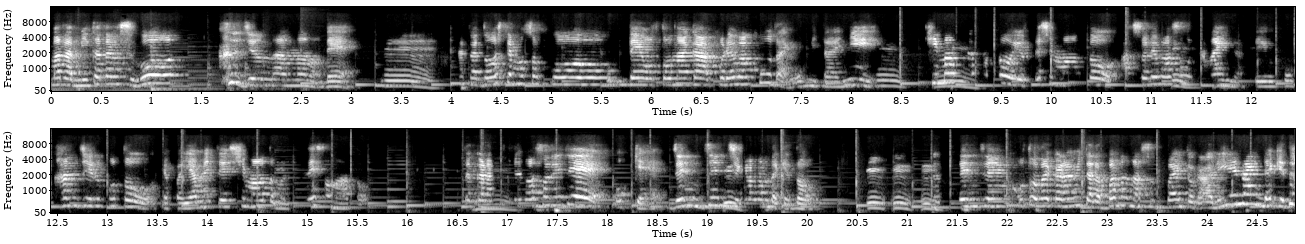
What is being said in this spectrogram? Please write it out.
まだ見方がすごく柔軟なのでうん、なんかどうしてもそこで大人がこれはこうだよみたいに決まったことを言ってしまうと、あそれはそうじゃないんだっていうこう感じることをやっぱやめてしまうと思うんですねその後。だからうんそれはそれで OK 全然違うんだけど、うん、うん、うん、全然大人から見たらバナナ酸っぱいとかありえないんだけど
